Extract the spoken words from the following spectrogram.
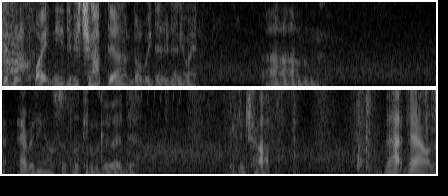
didn't quite need to be chopped down, but we did it anyway. Um, everything else is looking good. We can chop that down.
